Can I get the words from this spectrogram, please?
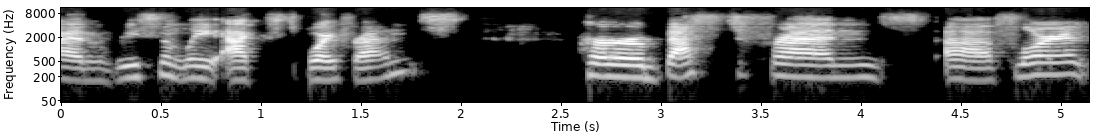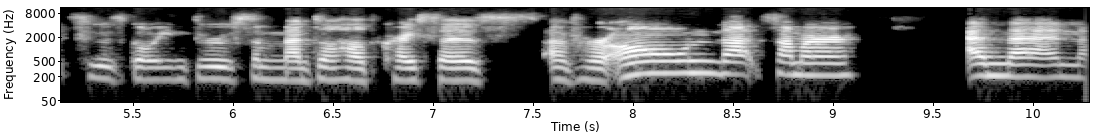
and recently ex boyfriend. Her best friend, uh, Florence, who's going through some mental health crisis of her own that summer, and then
